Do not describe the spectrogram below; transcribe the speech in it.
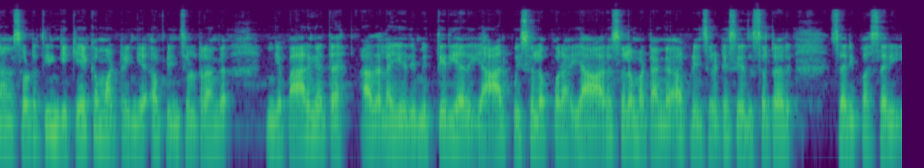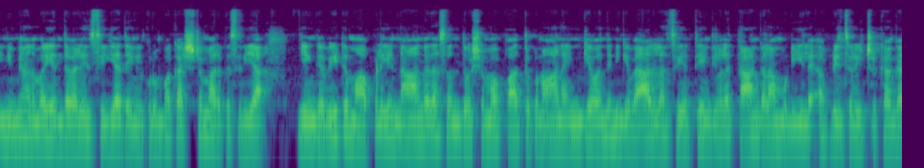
நாங்கள் சொல்கிறதையும் இங்கே கேட்க மாட்டேறீங்க அப்படின்னு சொல்கிறாங்க இங்கே பாருங்க அத்தை அதெல்லாம் எதுவுமே தெரியாது. யார் போய் சொல்ல போகிறா யாரும் சொல்ல மாட்டாங்க அப்படின்னு சொல்லிட்டு சேது சொல்கிறாரு சரிப்பா சரி இனிமேல் அந்த மாதிரி எந்த வேலையும் செய்யாது. எங்களுக்கு ரொம்ப கஷ்டமாக இருக்குது சரியா? எங்கள் வீட்டு மாப்பிள்ளையை நாங்கள் தான் சந்தோஷமாக பார்த்துக்கணும் ஆனால் இங்கே வந்து நீங்கள் வேலைலாம் சேர்த்து எங்களால் தாங்கலாம் முடியல அப்படின்னு சொல்லிட்டு இருக்காங்க.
